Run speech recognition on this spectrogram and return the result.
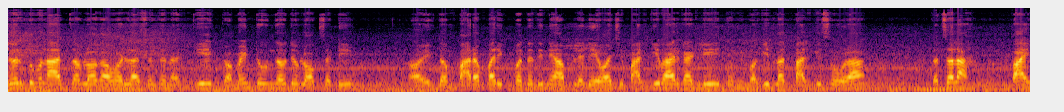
जर तुम्हाला आजचा ब्लॉग आवडला असेल तर नक्की एक कमेंट ठेवून जाऊ ते ब्लॉगसाठी एकदम पारंपरिक पद्धतीने आपल्या देवाची पालखी बाहेर काढली. तुम्ही बघितलात पालखी सोहळा. तर चला बाय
